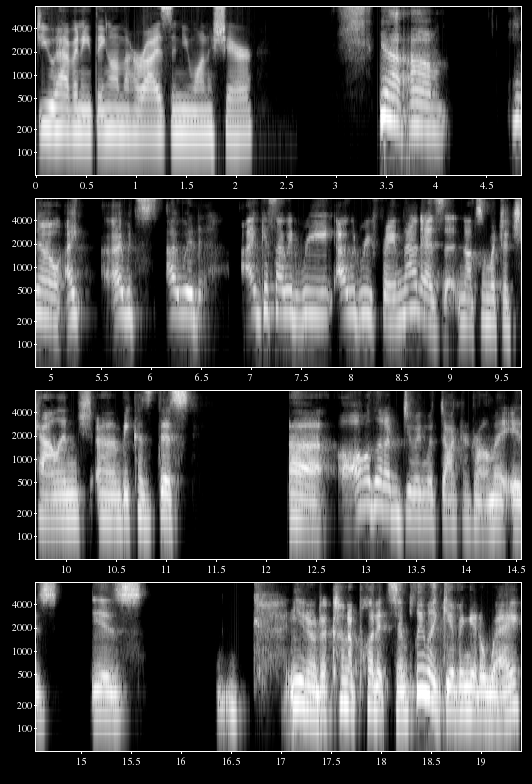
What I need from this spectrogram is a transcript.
do you have anything on the horizon you want to share? Yeah, um, you know, I I would I would I guess I would re I would reframe that as not so much a challenge um, because this uh, all that I'm doing with Dr. Drama is is you know to kind of put it simply like giving it away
